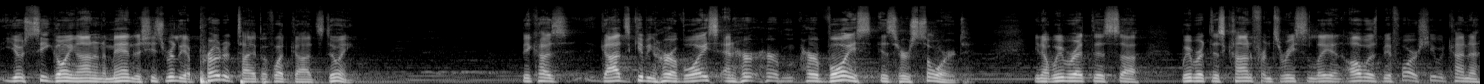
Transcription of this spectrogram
you see going on in Amanda. She's really a prototype of what God's doing. Because God's giving her a voice, and her, her, her voice is her sword. You know, we were at this. Uh, we were at this conference recently, and always before she would kind of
